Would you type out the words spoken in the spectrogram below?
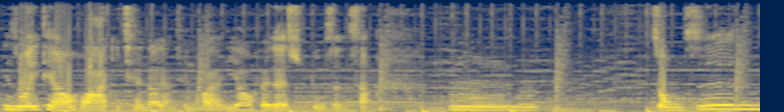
听说一天要花一千到两千块医药费在鼠度身上，嗯，总之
